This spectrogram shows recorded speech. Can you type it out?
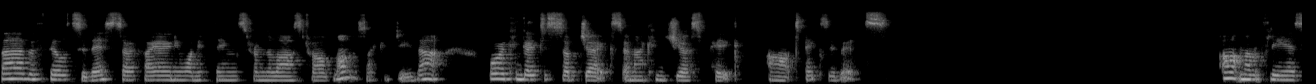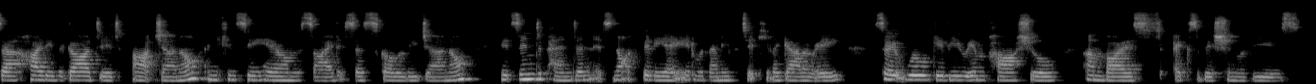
further filter this. So if I only wanted things from the last 12 months, I could do that. Or I can go to subjects and I can just pick art exhibits. Art Monthly is a highly regarded art journal, and you can see here on the side it says scholarly journal. It's independent, it's not affiliated with any particular gallery, so it will give you impartial, unbiased exhibition reviews.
